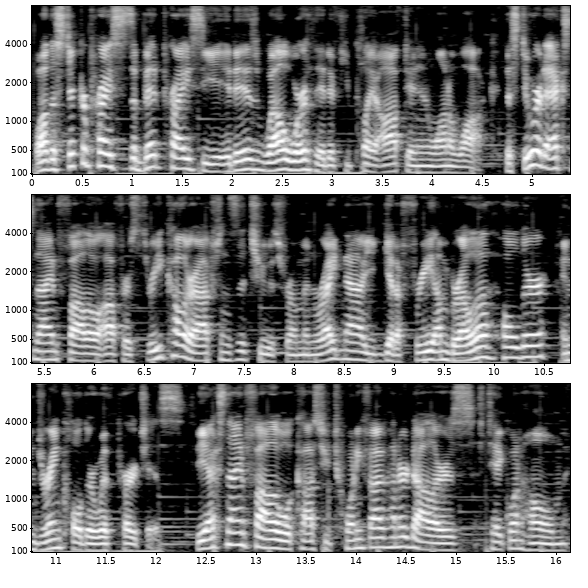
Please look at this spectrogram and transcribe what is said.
While the sticker price is a bit pricey, it is well worth it if you play often and want to walk. The Stewart X9 Follow offers three color options to choose from, and right now you get a free umbrella holder and drink holder with purchase. The X9 Follow will cost you $2,500 to take one home,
